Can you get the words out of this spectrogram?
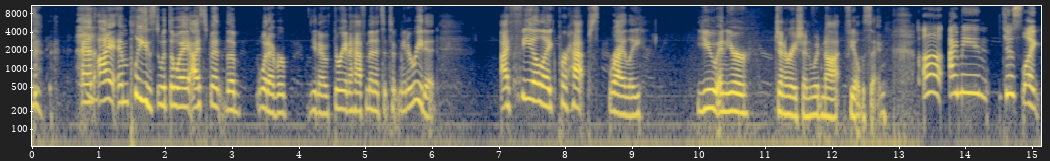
and I am pleased with the way I spent the whatever you know three and a half minutes it took me to read it. I feel like perhaps Rileigh, you and your generation would not feel the same. Uh, I mean, just like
